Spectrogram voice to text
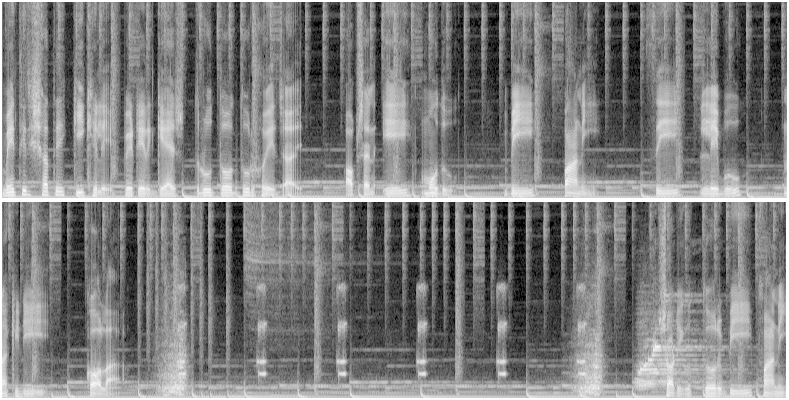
মেথির সাথে কি খেলে পেটের গ্যাস দ্রুত দূর হয়ে যায়? অপশান এ, মধু। বি, পানি। সি, লেবু। নাকি ডি, কলা। সঠিক উত্তর বি, পানি।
